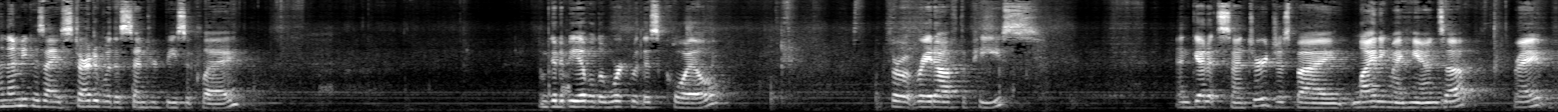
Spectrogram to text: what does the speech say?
And then because I started with a centered piece of clay, I'm gonna be able to work with this coil, throw it right off the piece, and get it centered just by lining my hands up, right?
